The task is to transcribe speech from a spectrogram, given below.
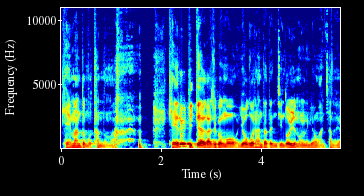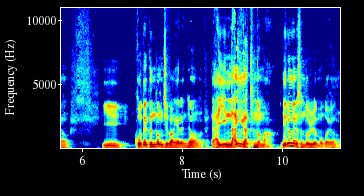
개만도 못한 놈아. 개를 빗대어 가지고 뭐 욕을 한다든지 놀려먹는 경우가 많잖아요. 이 고대 근동 지방에는요, 야, 이 나귀 같은 놈아. 이러면서 놀려먹어요.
